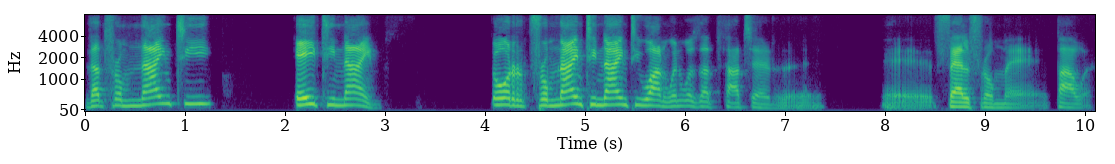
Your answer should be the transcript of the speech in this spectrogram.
that from 1989 or from 1991, when was that Thatcher uh, uh, fell from uh, power?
